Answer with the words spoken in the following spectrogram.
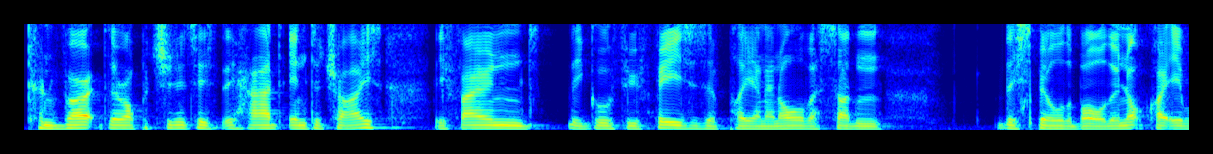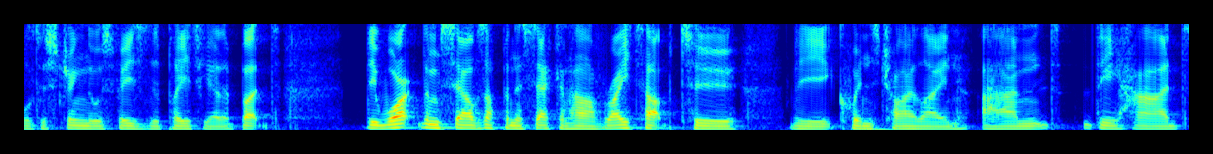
convert their opportunities they had into tries. They found they go through phases of play and then all of a sudden they spill the ball. They're not quite able to string those phases of play together. But they worked themselves up in the second half, right up to the Quins try line, and they had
